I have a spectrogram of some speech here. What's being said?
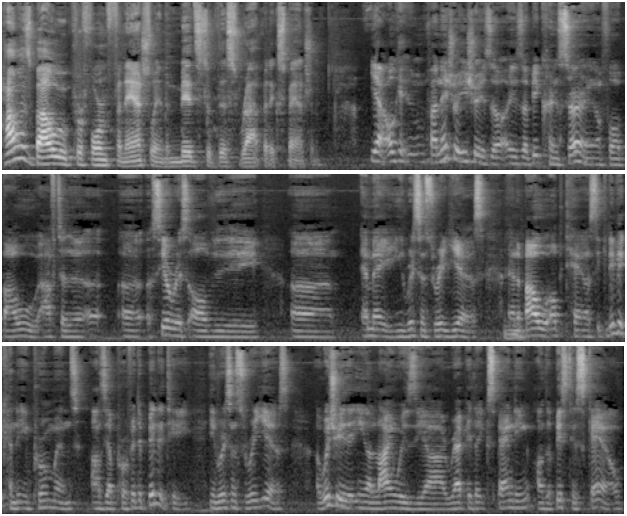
How has Baowu performed financially in the midst of this rapid expansion? Yeah, okay. Financial issue is a, is a big concern for Baowu after the uh, a series of the uh, MA in recent three years, mm-hmm. and Bao obtained a significant improvement on their profitability in recent three years, which is in line with their rapid expanding on the business scale.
